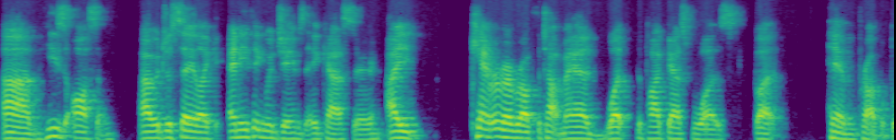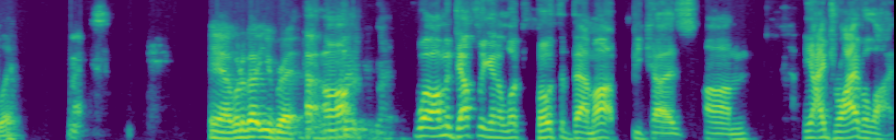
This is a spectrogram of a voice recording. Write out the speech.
um, he's awesome. I would just say like anything with James Acaster. I can't remember off the top of my head what the podcast was, but him probably. Nice. Yeah. What about you, Britt? Uh, well, I'm definitely going to look both of them up because, um, yeah, I drive a lot,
